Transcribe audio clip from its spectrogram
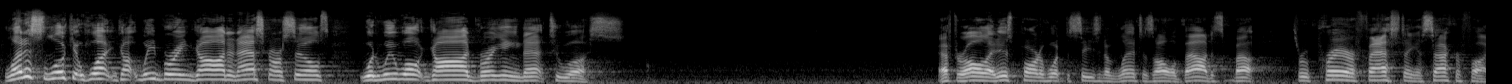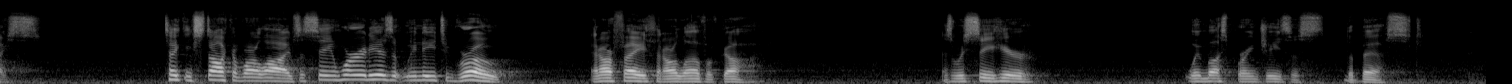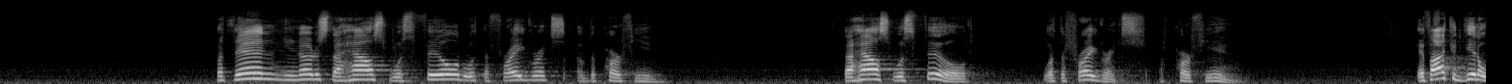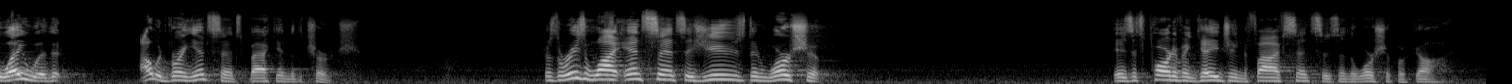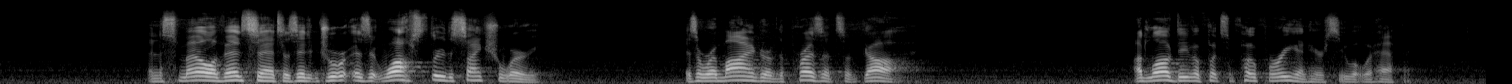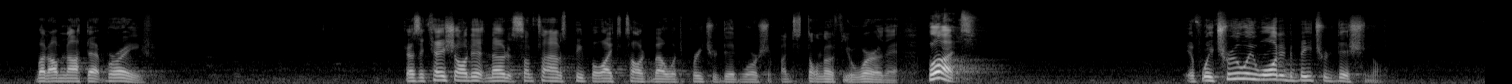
Let us look at what God, we bring God and ask ourselves would we want God bringing that to us? After all, that is part of what the season of Lent is all about. It's about through prayer, fasting, and sacrifice. Taking stock of our lives and seeing where it is that we need to grow in our faith and our love of God. As we see here, we must bring Jesus the best. But then you notice the house was filled with the fragrance of the perfume. The house was filled with the fragrance of perfume. If I could get away with it, I would bring incense back into the church. Because the reason why incense is used in worship is it's part of engaging the five senses in the worship of God. And the smell of incense as it, as it wafts through the sanctuary is a reminder of the presence of God. I'd love to even put some potpourri in here, see what would happen but I'm not that brave. Because, in case y'all didn't notice, sometimes people like to talk about what the preacher did worship. I just don't know if you're aware of that. But, if we truly wanted to be traditional,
